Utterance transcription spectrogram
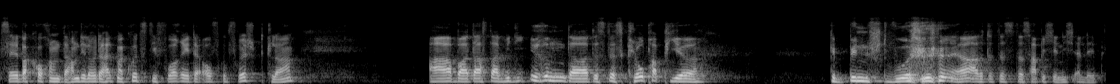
selber kochen. Da haben die Leute halt mal kurz die Vorräte aufgefrischt, klar. Aber dass da wie die Irren da das, das Klopapier gebinged wurde. ja, also das, das habe ich hier nicht erlebt.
